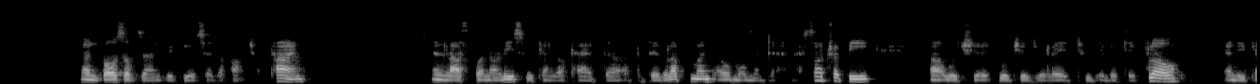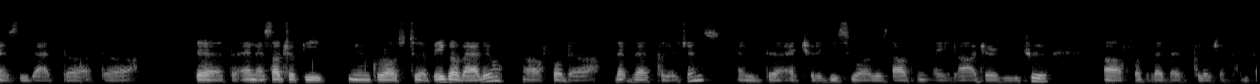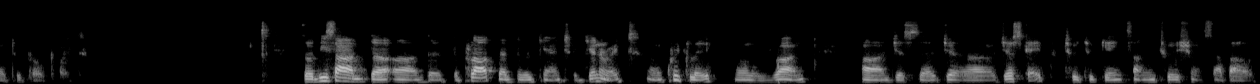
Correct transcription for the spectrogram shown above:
And both of them reduce as a function of time. And last but not least, we can look at uh, the development of moment anisotropy, uh, which, which is related to the elliptic flow. And you can see that the, the, the, the anisotropy grows to a bigger value uh, for the lead collisions. And uh, actually this will result in a larger V2 uh, for the lead collision compared to gold gold. So these are the, uh, the, the plot that we can generate uh, quickly when we run uh, just uh, Jetscape to, to gain some intuitions about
